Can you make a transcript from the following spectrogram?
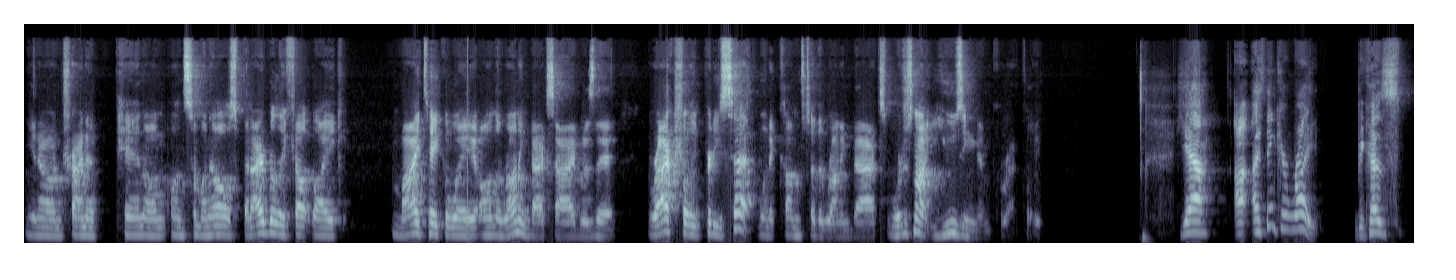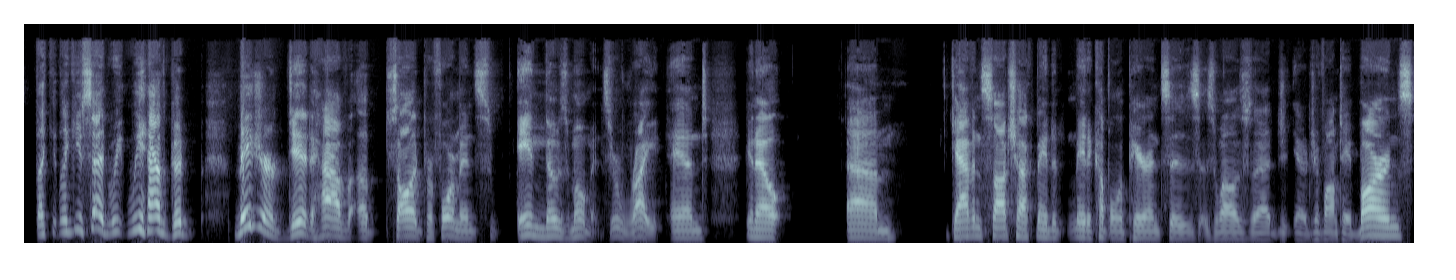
you know, and trying to pin on on someone else. But I really felt like my takeaway on the running back side was that we're actually pretty set when it comes to the running backs. We're just not using them correctly. Yeah, I think you're right because like like you said, we we have good Major did have a solid performance in those moments. You're right. And you know, um Gavin Sawchuk made made a couple appearances as well as uh, you know Jovantae Barnes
